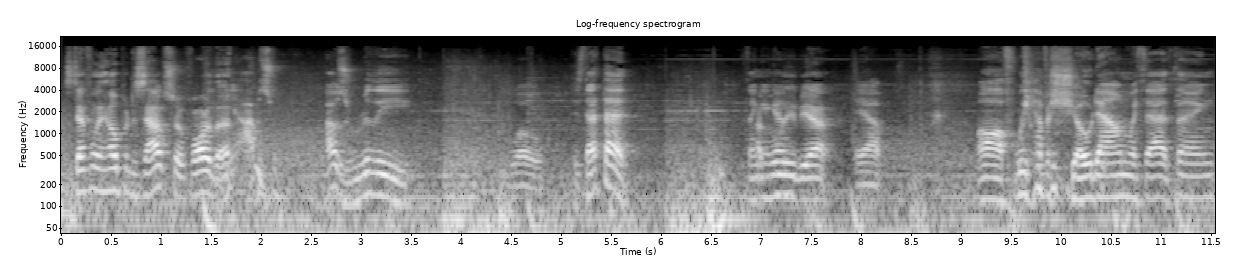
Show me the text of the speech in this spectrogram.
It's definitely helping us out so far, though. Yeah, I was, I was really. Whoa, is that that thing I again? believe, yeah. Yeah. Oh, if we have a showdown with that thing.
